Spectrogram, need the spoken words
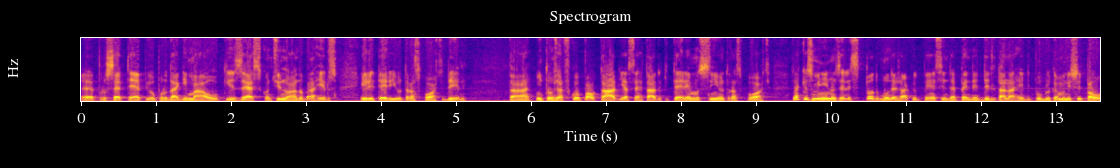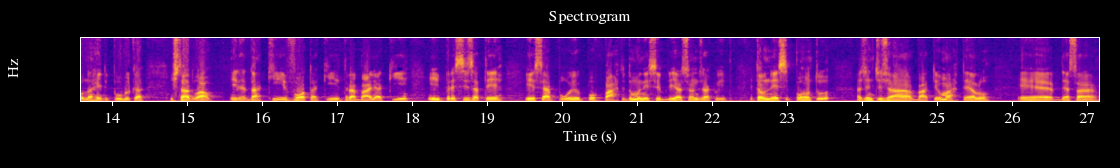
é, para o CETEP ou para o Dagmar, ou quisesse continuar no Barreiros, ele teria o transporte dele. Tá? Então já ficou pautado e acertado que teremos sim o transporte, já que os meninos, eles, todo mundo é jacuipense, independente dele estar na rede pública municipal ou na rede pública estadual. Ele é daqui, vota aqui, trabalha aqui e precisa ter esse apoio por parte do município de Riachão de Jacuípe. Então nesse ponto a gente já bateu o martelo é, dessa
